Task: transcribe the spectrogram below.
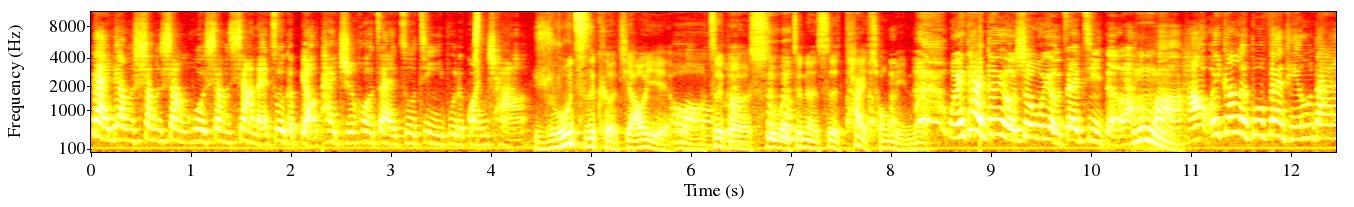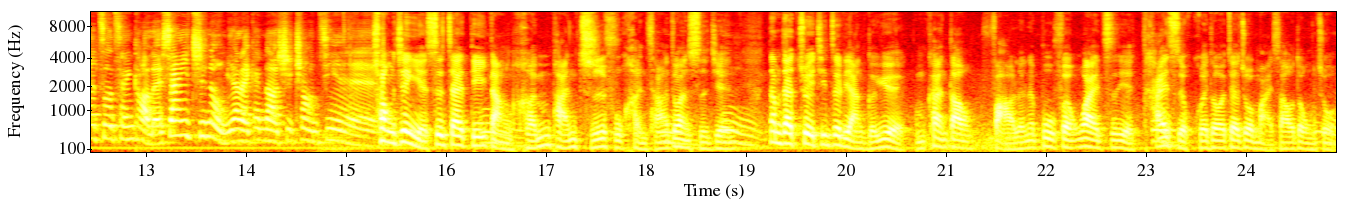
带量向上或向下来做个表态之后，再做进一步的观察？孺子可教也哦哦，这个思维真的是太聪明了。维泰哥有说，我有在记得啦。嗯哇，好，微刚的部分提供大家做参考了。下一支呢，我们要来看到是创建，创建也是在低档横盘直幅很长一段时间。嗯那么在最近这两个月，我们看到法人的部分，外资也开始回头在做买超动作，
